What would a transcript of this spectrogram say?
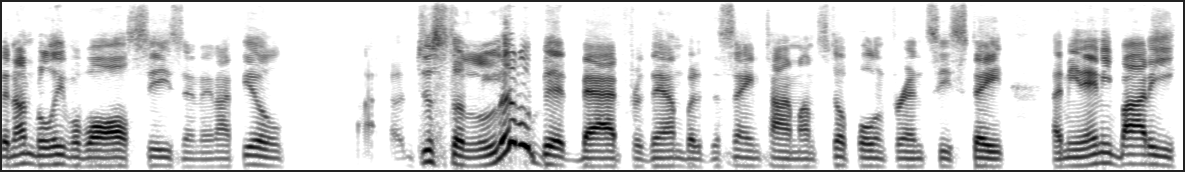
been unbelievable all season, and I feel uh, just a little bit bad for them, but at the same time, I'm still pulling for NC State. I mean, anybody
